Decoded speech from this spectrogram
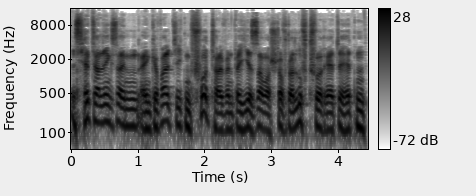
es hätte allerdings einen, einen gewaltigen Vorteil, wenn wir hier Sauerstoff- oder Luftvorräte hätten.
